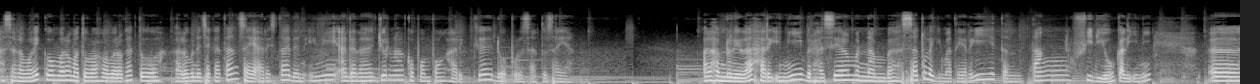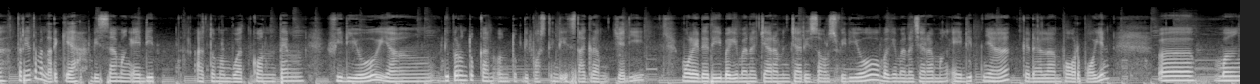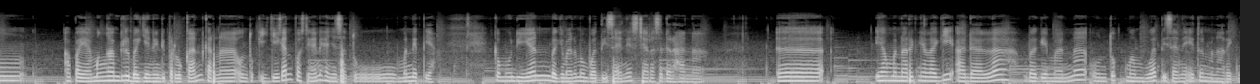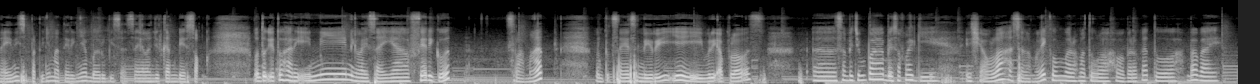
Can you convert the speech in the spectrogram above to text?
Assalamualaikum warahmatullahi wabarakatuh. Halo Bunda Cekatan, saya Arista dan ini adalah jurnal Kopompong hari ke-21 saya. Alhamdulillah hari ini berhasil menambah satu lagi materi tentang video kali ini. Uh, Ternyata menarik ya, bisa mengedit atau membuat konten video yang diperuntukkan untuk diposting di Instagram. Jadi, mulai dari bagaimana cara mencari source video, bagaimana cara mengeditnya ke dalam PowerPoint, eh, meng apa ya mengambil bagian yang diperlukan karena untuk IG kan postingannya hanya satu menit ya. Kemudian bagaimana membuat desainnya secara sederhana. Eh, yang menariknya lagi adalah bagaimana untuk membuat desainnya itu menarik. Nah, ini sepertinya materinya baru bisa saya lanjutkan besok. Untuk itu hari ini nilai saya very good. Selamat untuk saya sendiri. Yeay, beri aplaus. Uh, sampai jumpa besok lagi. Insya Allah. Assalamualaikum warahmatullahi wabarakatuh. Bye bye.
